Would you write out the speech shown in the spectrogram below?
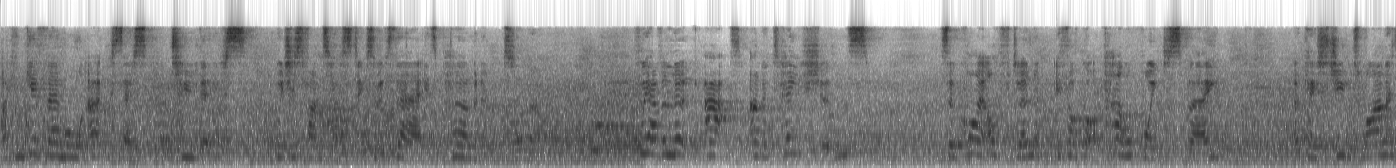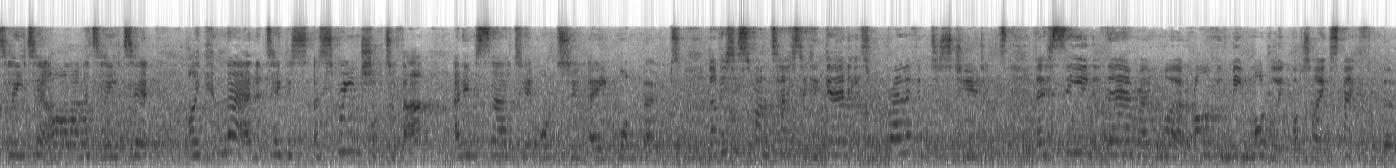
I can give them all access to this, which is fantastic. So it's there, it's permanent. If we have a look at annotations, so quite often, if I've got a PowerPoint display, okay, students will annotate it, I'll annotate it. I can then take a, a, screenshot of that and insert it onto a OneNote. Now this is fantastic. Again, it's relevant to students. They're seeing their own work rather than me modelling what I expect from them.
